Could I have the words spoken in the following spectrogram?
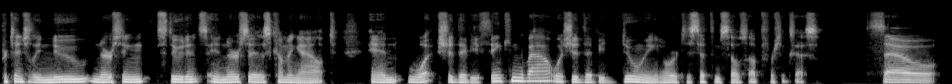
potentially new nursing students and nurses coming out. And what should they be thinking about? What should they be doing in order to set themselves up for success? So,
